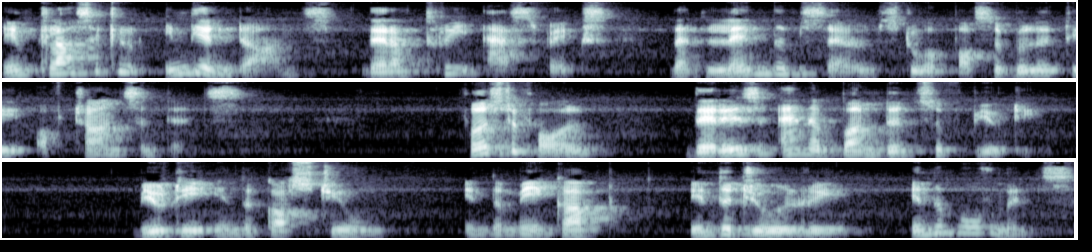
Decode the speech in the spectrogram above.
In classical Indian dance, there are three aspects that lend themselves to a possibility of transcendence. First of all, there is an abundance of beauty beauty in the costume, in the makeup, in the jewelry, in the movements.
